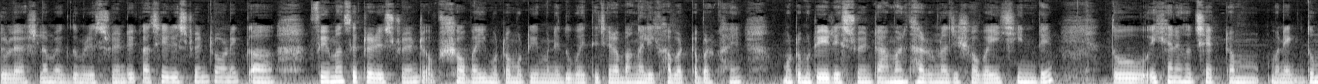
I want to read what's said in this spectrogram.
চলে আসলাম একদম রেস্টুরেন্টের কাছে। রেস্টুরেন্টটা অনেক ফেমাস একটা রেস্টুরেন্ট সবাই মোটামুটি মানে দুবাইতে যারা বাঙালি খাবার টাবার খায়, মোটামুটি এই রেস্টুরেন্টটা আমার ধারণা যে সবাই চিনবে। তো এখানে হচ্ছে একটা মানে একদম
